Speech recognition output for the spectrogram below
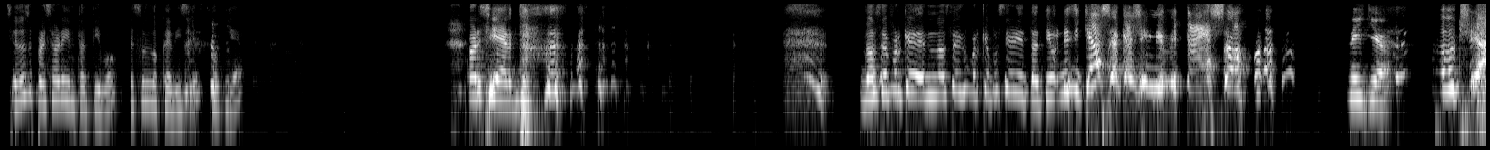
siendo su precio orientativo, eso es lo que dice Sofía. Por cierto. No sé por qué, no sé por qué puse orientativo, ni siquiera sé qué significa eso. Ni yo. Producción.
